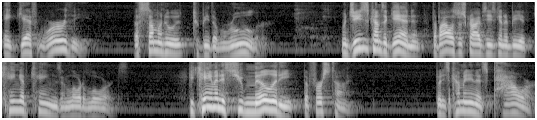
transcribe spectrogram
a gift worthy of someone who to be the ruler. When Jesus comes again, the Bible describes he's going to be a King of kings and Lord of lords. He came in his humility the first time, but he's coming in his power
